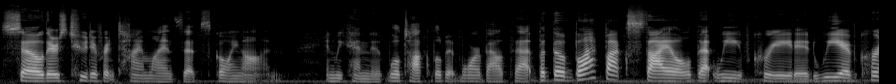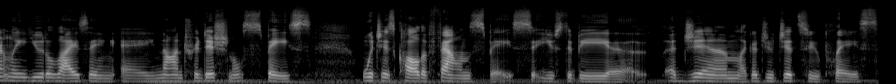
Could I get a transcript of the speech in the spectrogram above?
So there's two different timelines that's going on. And we can we'll talk a little bit more about that. But the black box style that we've created, we are currently utilizing a non-traditional space which is called a found space. It used to be a, a gym, like a jujitsu place.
